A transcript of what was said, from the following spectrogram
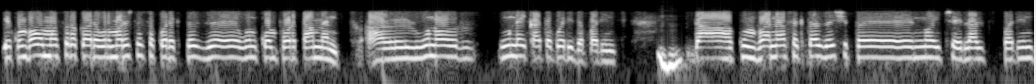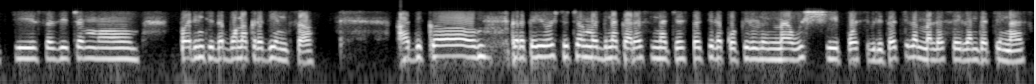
E cumva o măsură care urmărește să corecteze un comportament al unor unei categorii de părinți. Mhm. Dar cumva ne afectează și pe noi ceilalți părinți, să zicem, uh, părinții de bună credință. Adică, cred că eu știu cel mai bine care sunt necesitățile copilului meu și posibilitățile mele să îi le îndeplinesc.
